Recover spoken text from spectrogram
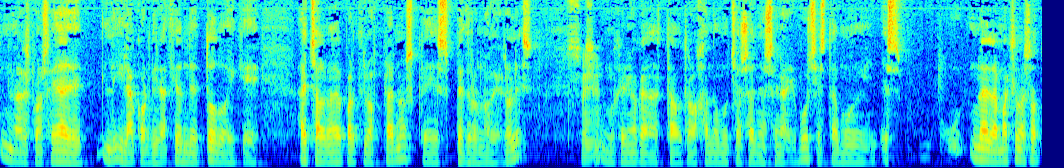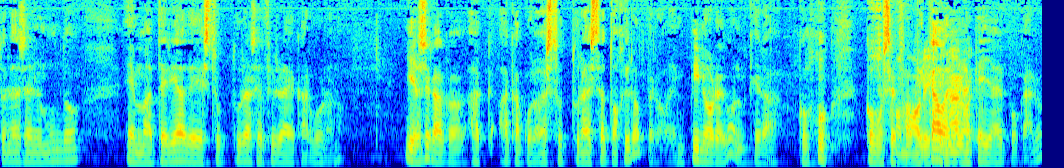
la responsabilidad y la coordinación de todo y que ha hecho la mayor parte de los planos, que es Pedro Nogueroles. un ingeniero que ha estado trabajando muchos años en Airbus y está muy, es una de las máximas autoridades en el mundo en materia de estructuras en fibra de carbono. ¿no? Y él se ha, calculado la estructura de este autogiro, pero en pino Oregón, que era como, como se fabricaba en aquella época. ¿no?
